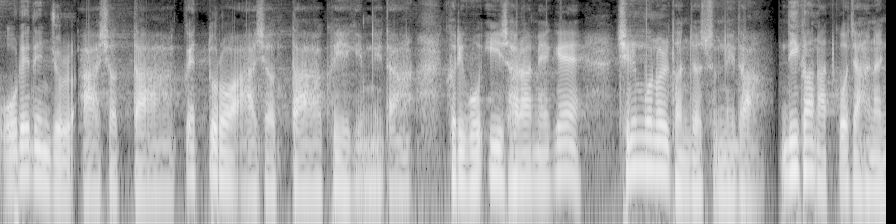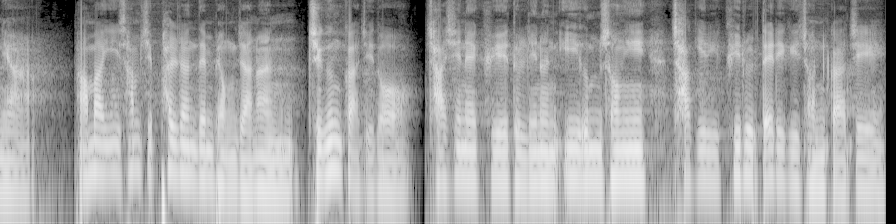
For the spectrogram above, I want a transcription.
오래된 줄 아셨다. 꿰뚫어 아셨다. 그 얘기입니다. 그리고 이 사람에게 질문을 던졌습니다. 네가 낫고자 하느냐? 아마 이 38년 된 병자는 지금까지도 자신의 귀에 들리는 이 음성이 자기 귀를 때리기 전까지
